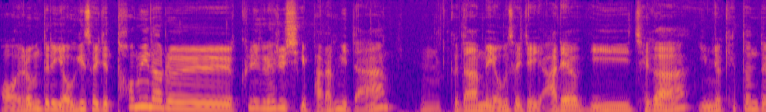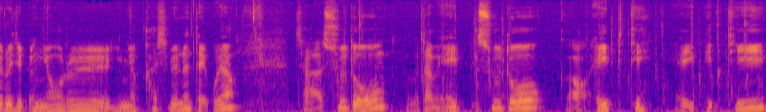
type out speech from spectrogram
어, 여러분들이 여기서 이제 터미널을 클릭을 해 주시기 바랍니다. 음, 그 다음에 여기서 이제 아래 이 제가 입력했던 대로 이제 명령어를 입력하시면 되고요. 자 수도 그 다음에 수도 어, apt apt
